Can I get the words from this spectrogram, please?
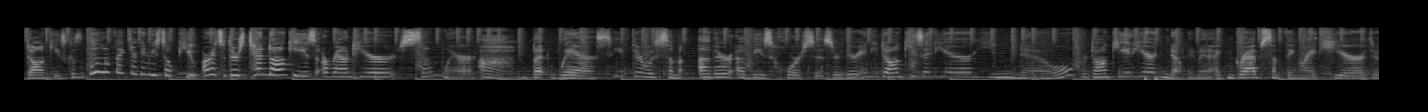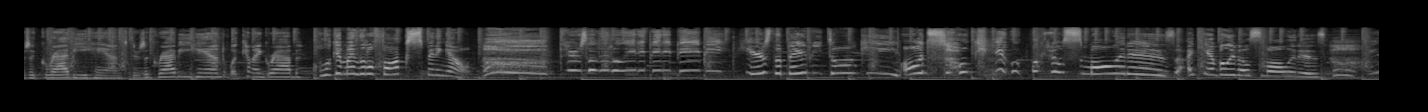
donkeys because they look like they're gonna be so cute. All right, so there's 10 donkeys around here somewhere. Ah, but where? See if there was some other of these horses. Are there any donkeys in here? You know. Is there donkey in here? No. Wait a minute, I can grab something right here. There's a grabby hand. There's a grabby hand. What can I grab? Oh, look at my little fox spinning out. Oh, there's a little itty bitty baby. Here's the baby donkey. Oh, it's so cute. Look at how small it is. I can't believe how small it is. you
